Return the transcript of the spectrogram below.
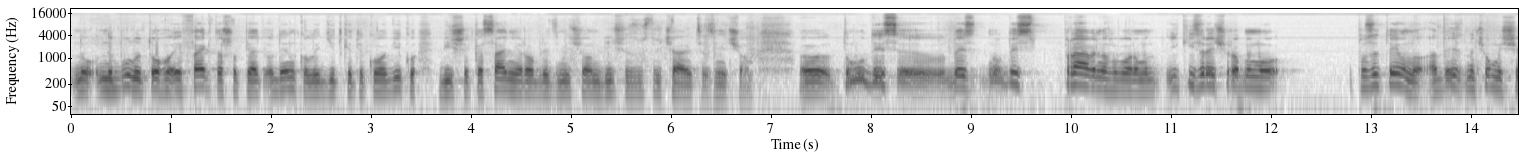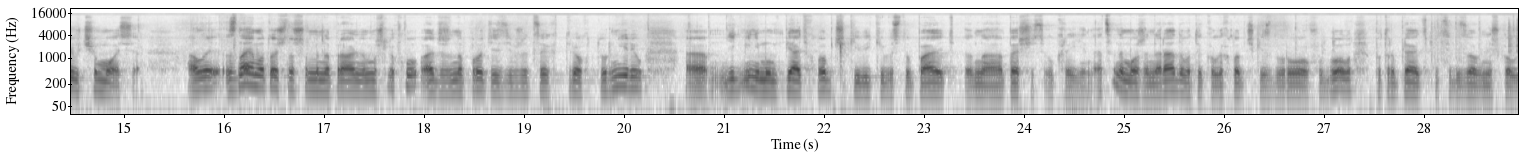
ну не було того ефекту, що 5-1, коли дітки такого віку більше касання роблять з м'ячом, більше зустрічаються з м'ячом. Е, Тому десь, е, десь, ну, десь правильно говоримо, якісь речі робимо позитивно, а десь на чомусь ще вчимося. Але знаємо точно, що ми на правильному шляху, адже на протязі вже цих трьох турнірів е, як мінімум п'ять хлопчиків, які виступають на першість України. А це не може не радувати, коли хлопчики з дворового футболу потрапляють в спеціалізовані школи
